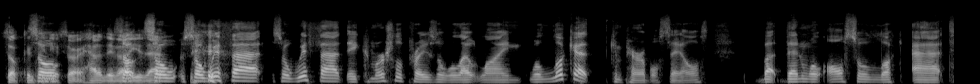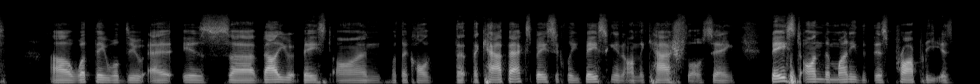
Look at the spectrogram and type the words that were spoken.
So continue. So, Sorry, how do they value so, that? So, so with that, so with that, a commercial appraisal will outline. We'll look at comparable sales, but then we'll also look at uh, what they will do at, is uh, value it based on what they call the, the capex, basically basing it on the cash flow, saying based on the money that this property is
